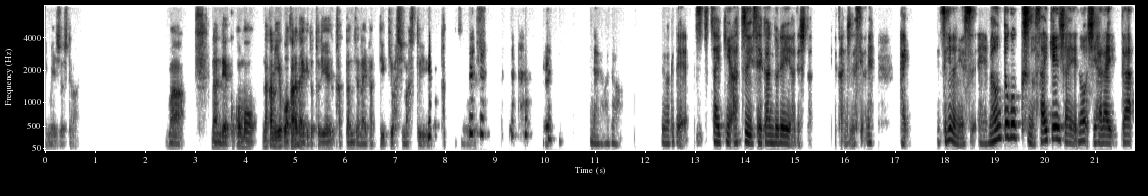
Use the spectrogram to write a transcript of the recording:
イメージとしては。まあ、なんで、ここも中身よくわからないけど、とりあえず買ったんじゃないかっていう気はしますというそうです。なるほど。というわけで、最近熱いセカンドレイヤーでしたっていう感じですよね。はい。次のニュース、えーマウントゴックスの債権者への支払いが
